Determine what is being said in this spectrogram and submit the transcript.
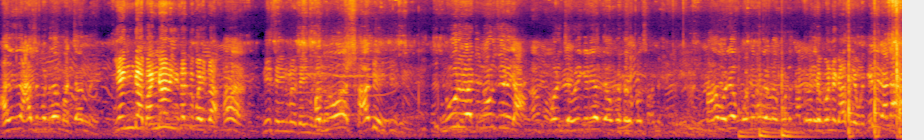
அதுக்கு ஆசைப்பட்டு தான் மச்சான் எங்க பங்காளிக்கு செத்து போயிட்டான் ஆ. நீ செய்யணுமா செய்ய முடியும் ஐயோ சாமி. நூறு வேட்டு நூறு சீலையா? ஒரு செவடி கிடையா தேவைப்பட்ட எப்போ சாமி? நான் ஒரே பொண்ணு கூட போட்டு கட்டுறது பொண்ணு காசு உனக்கு இல்லை வேண்டாம்.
